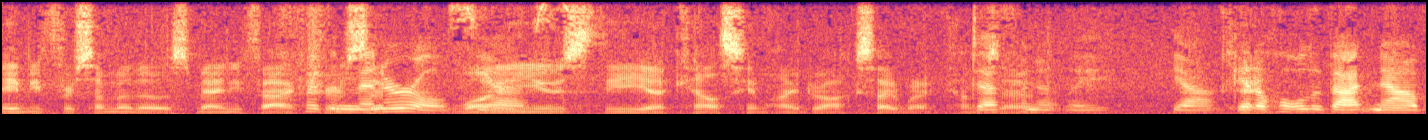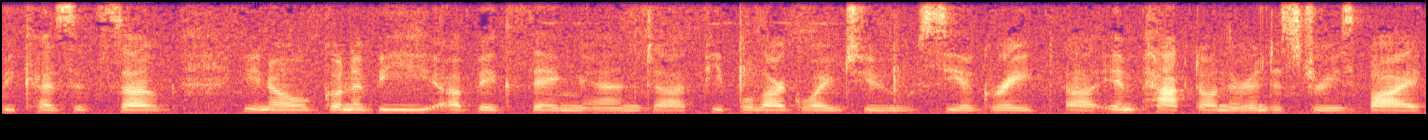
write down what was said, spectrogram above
maybe for some of those manufacturers minerals, that want yes. to use the uh, calcium hydroxide when it comes out. Definitely, yeah. Get a hold of that now because it's, uh, you know, going to be a big thing, and uh, people are going to see a great uh, impact on their industries by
